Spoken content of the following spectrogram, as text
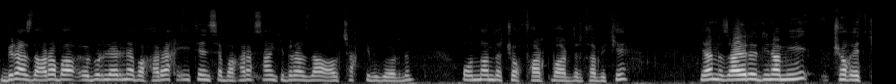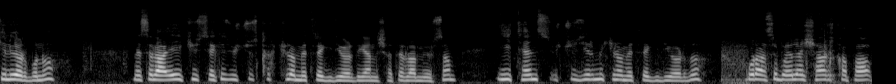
Biraz da araba öbürlerine bakarak, e-Tense'e bakarak sanki biraz daha alçak gibi gördüm. Ondan da çok fark vardır tabii ki. Yalnız aerodinamiği çok etkiliyor bunu. Mesela E208 340 kilometre gidiyordu yanlış hatırlamıyorsam. E-Tense 320 kilometre gidiyordu. Burası böyle şarj kapağı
